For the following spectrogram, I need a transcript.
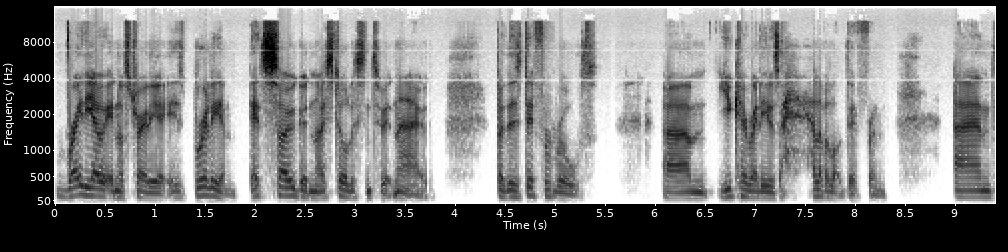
radio in Australia is brilliant. It's so good, and I still listen to it now. But there's different rules. Um, UK radio is a hell of a lot different, and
